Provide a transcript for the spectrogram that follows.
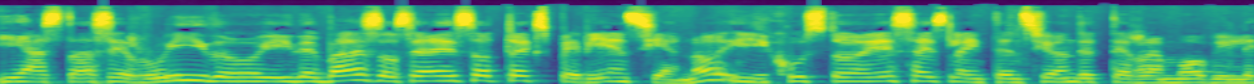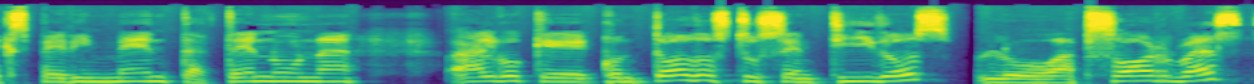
y hasta hacer ruido y demás. O sea, es otra experiencia, ¿no? Y justo esa es la intención de Terramóvil. Experimenta, ten una, algo que con todos tus sentidos lo absorbas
